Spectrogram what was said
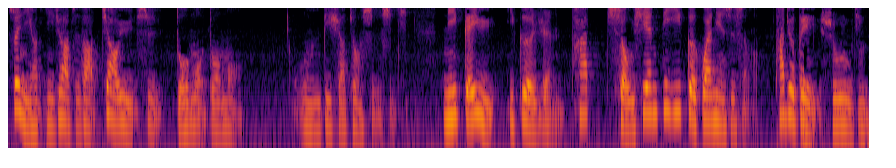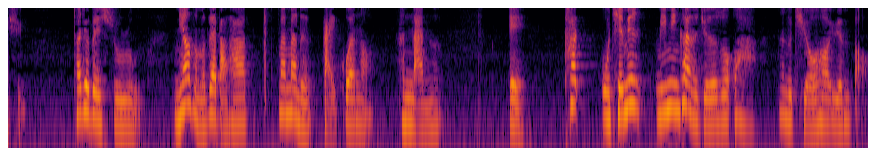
所以你要你就要知道教育是多么多么我们必须要重视的事情。你给予一个人，他首先第一个观念是什么？他就被输入进去，他就被输入，你要怎么再把它慢慢的改观哦？很难了，哎，他。我前面明明看着觉得说哇那个球哈元宝，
